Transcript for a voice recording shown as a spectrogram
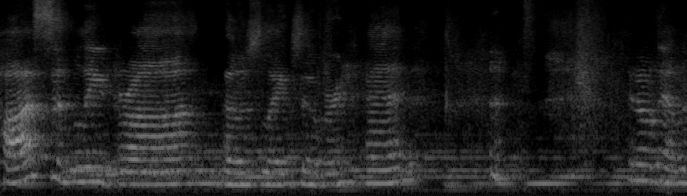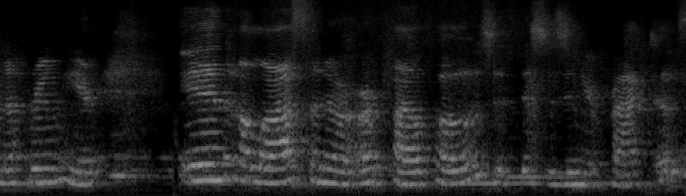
possibly draw those legs overhead. I don't have enough room here. In halasana or plow pose, if this is in your practice.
